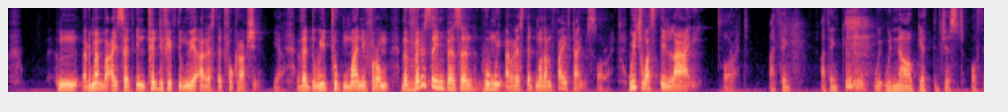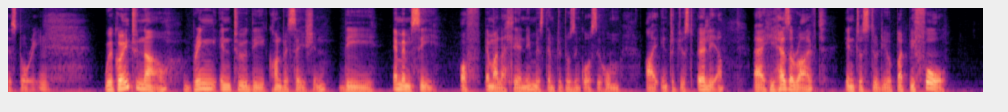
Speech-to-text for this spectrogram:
um, remember I said in 2015 we were arrested for corruption. Yeah. That we took money from the very same person whom we arrested more than five times. All right. Which was a lie. All right. I think, I think we, we now get the gist of the story. We're going to now bring into the conversation the MMC of Emalahleni, Mr. Mduduzi Nkosi, whom I introduced earlier. Uh, he has arrived into studio, but before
